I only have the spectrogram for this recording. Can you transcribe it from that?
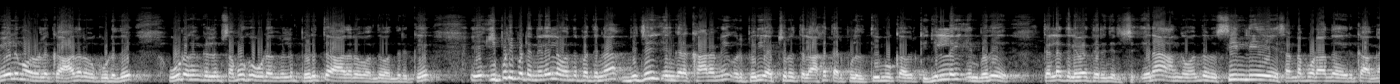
மேலும் அவர்களுக்கு ஆதரவு கூடுது. ஊடகங்களும் சமூக ஊடகங்களும் பெருத்த ஆதரவு வந்து வந்திருக்கு. இப்படிப்பட்ட நிலையில் வந்து பார்த்தீங்கன்னா விஜய் என்கிற காரணி ஒரு பெரிய அச்சுறுத்தலாக தற்பொழுது திமுகவிற்கு இல்லை என்பது தெல்ல தெளிவாக தெரிஞ்சிருச்சு. ஏன்னா அங்கே வந்து ஒரு சீன்லேயே சண்டை போடாத இருக்காங்க.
